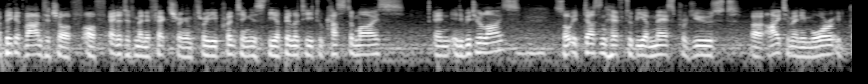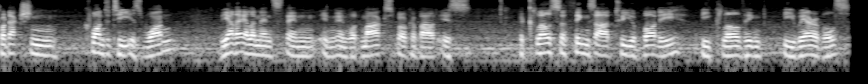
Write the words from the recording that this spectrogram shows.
A big advantage of, of additive manufacturing and 3D printing is the ability to customize and individualize. So it doesn't have to be a mass produced uh, item anymore. It, production quantity is one, the other elements, then, in, in, what Mark spoke about, is the closer things are to your body, be clothing, be wearables,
